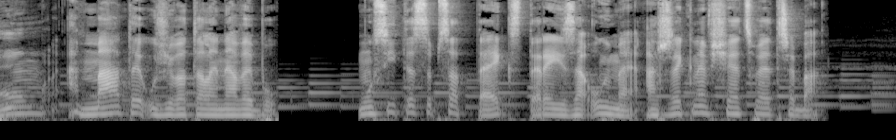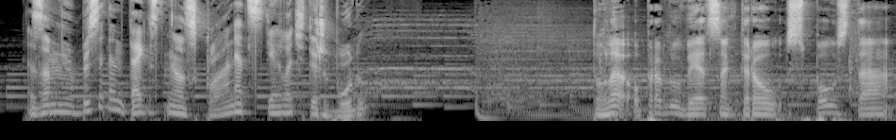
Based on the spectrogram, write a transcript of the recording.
Zoom a máte uživatele na webu. Musíte sepsat text, který zaujme a řekne vše, co je třeba. Za mě by se ten text měl skládat z těchto čtyř bodů. Tohle je opravdu věc, na kterou spousta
